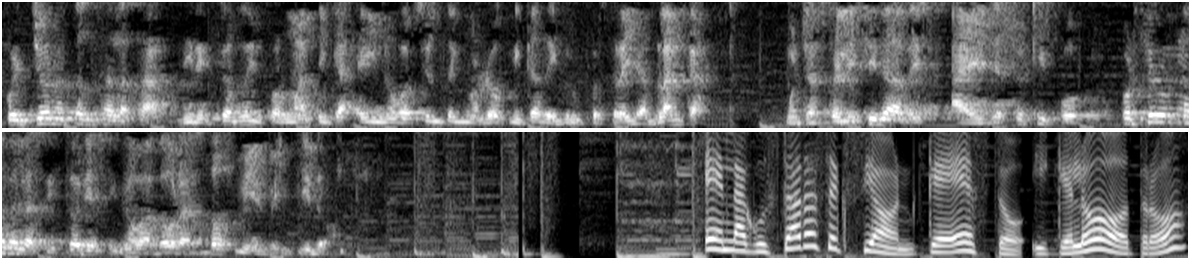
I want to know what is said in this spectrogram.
fue Jonathan Salazar, director de informática e innovación tecnológica de Grupo Estrella Blanca. Muchas felicidades a ella y a su equipo por ser una de las historias innovadoras 2022. En la gustada sección que esto y que lo otro,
